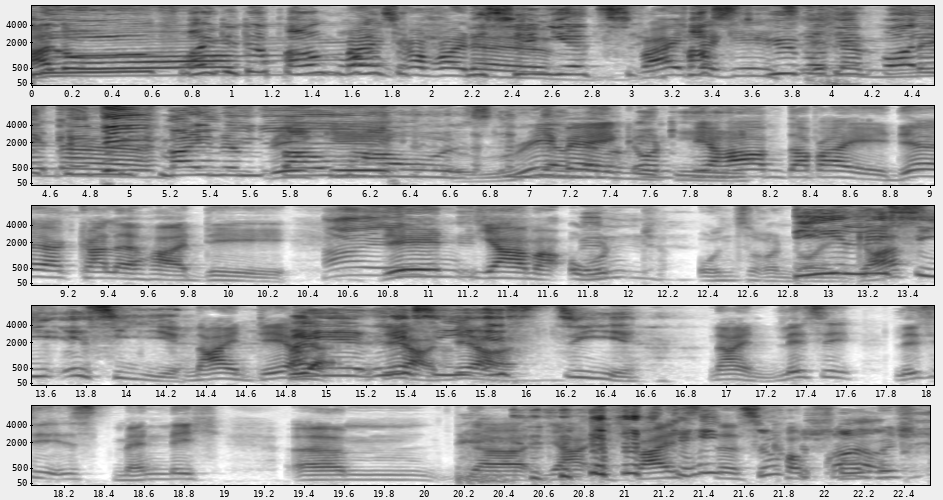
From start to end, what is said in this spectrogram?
Hallo, Freunde der Baumhäuser. Minecraft-Freunde. Wir sind jetzt Weiter fast geht's über den Wolken Männer- in meinem WG Baumhaus. Remake und wir haben dabei der Kalle HD, Hi, den Yama und unseren Die neuen Gast. Lissy ist sie. Nein, der, Weil der, Lissy der. ist sie. Nein, Lissy, Lissy ist männlich. Ähm, da, ja, ich weiß, das so kommt bescheuert. komisch.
